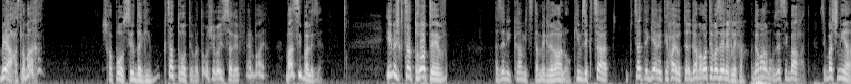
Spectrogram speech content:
ביחס למאכל. יש לך פה סיר דגים, קצת רוטב, אתה רואה שלא יישרף, אין בעיה. מה הסיבה לזה? אם יש קצת רוטב, אז זה נקרא מצטמק ורע לו. כי אם זה קצת, קצת יגיע רתיחה יותר, גם הרוטב הזה ילך לך. גמרנו, זה סיבה אחת. סיבה שנייה,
